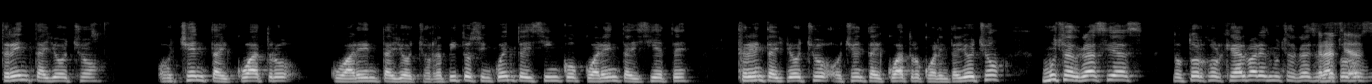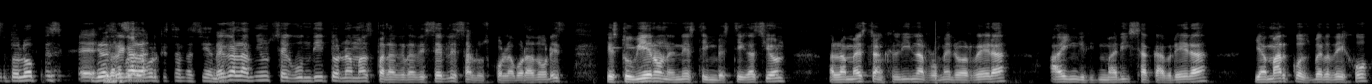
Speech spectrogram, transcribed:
38 84 48. Repito, 55 47 38 84 48. Muchas gracias, doctor Jorge Álvarez. Muchas gracias, doctor Gracias. Roberto López. Eh, gracias por la labor que están haciendo. Regálame un segundito nada más para agradecerles a los colaboradores que estuvieron en esta investigación, a la maestra Angelina Romero Herrera, a Ingrid Marisa Cabrera y a Marcos Verdejo,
